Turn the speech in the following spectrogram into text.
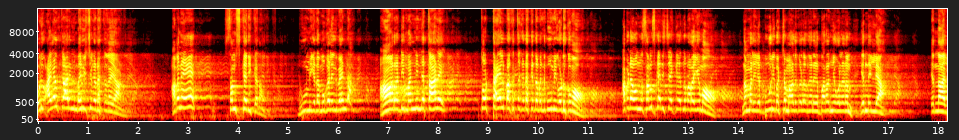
ഒരു അയൽക്കാരൻ മരിച്ചു കിടക്കുകയാണ്. അവനെ സംസ്കരിക്കണം. ഭൂമിയുടെ മുകളിൽ വേണ്ട. ആറടി മണ്ണിന്റെ താഴെ തൊട്ടയൽ ഭാഗത്ത് കിടക്കുന്നവന് ഭൂമി കൊടുക്കുമോ? അവിടെ ഒന്ന് സംസ്കരിച്ചേക്ക് എന്ന് പറയുമോ? നമ്മളിലെ ഭൂരിപക്ഷം ആളുകൾ അങ്ങനെ പറഞ്ഞു കൊള്ളണം എന്നില്ല. എന്നാൽ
